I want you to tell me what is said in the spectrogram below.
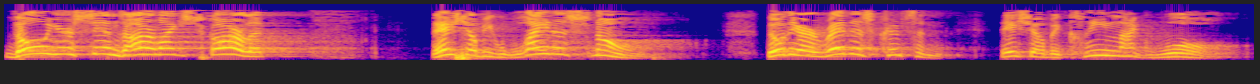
Though your sins are like scarlet, they shall be white as snow. Though they are red as crimson, they shall be clean like wool.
